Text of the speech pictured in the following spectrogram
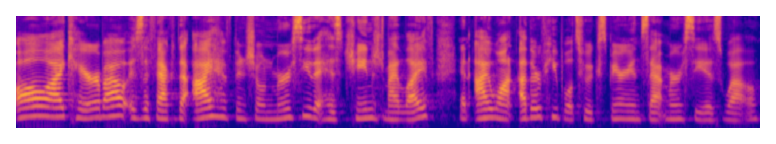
all I care about is the fact that I have been shown mercy that has changed my life, and I want other people to experience that mercy as well.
